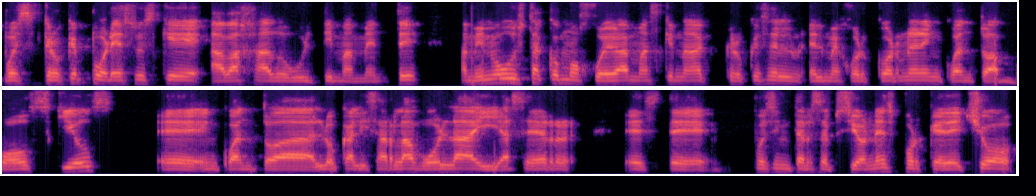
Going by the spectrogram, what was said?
pues creo que por eso es que ha bajado últimamente. A mí me gusta cómo juega, más que nada creo que es el, mejor corner en cuanto a ball skills, eh, en cuanto a localizar la bola y hacer este, pues intercepciones, porque de hecho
